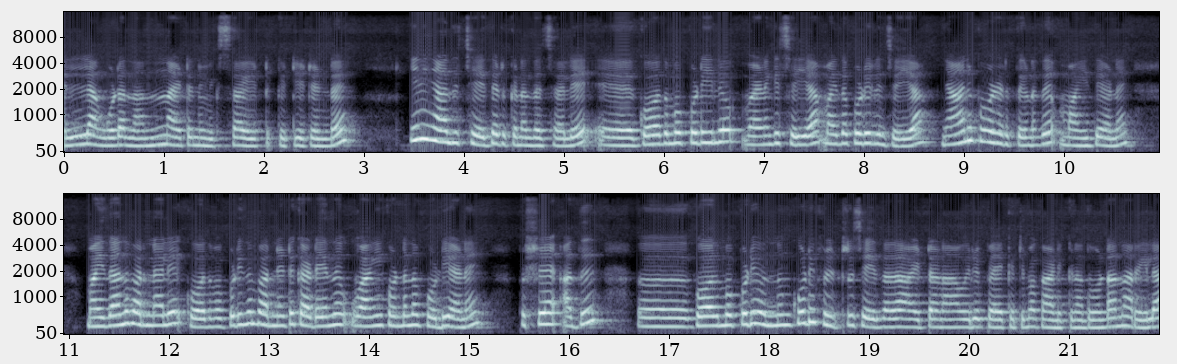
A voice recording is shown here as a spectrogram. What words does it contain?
എല്ലാം കൂടെ നന്നായിട്ട് തന്നെ മിക്സായിട്ട് കിട്ടിയിട്ടുണ്ട്. ഇനി ഞാൻ ഇത് ചെയ്തെടുക്കണം എന്താ വെച്ചാൽ ഗോതമ്പ് പൊടിയിലും വേണമെങ്കിൽ ചെയ്യാം മൈദപ്പൊടിയിലും ചെയ്യാം. ഞാനിപ്പോൾ ഇവിടെ എടുത്തിരിക്കുന്നത് മൈദയാണ്. മൈദ എന്ന് പറഞ്ഞാൽ ഗോതമ്പ് പൊടി എന്ന് പറഞ്ഞിട്ട് കടയിൽ നിന്ന് വാങ്ങിക്കൊണ്ടുവന്ന പൊടിയാണ്. പക്ഷേ അത് ഗോതമ്പ് പൊടി ഒന്നും കൂടി ഫിൽറ്റർ ചെയ്തതായിട്ടാണ് ആ ഒരു പാക്കറ്റുമ്പോൾ കാണിക്കുന്നത് അതുകൊണ്ടാണെന്ന് അറിയില്ല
